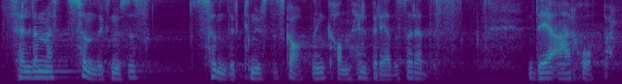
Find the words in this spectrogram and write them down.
Selv den mest sønderknuste, skapning kan helbredes og reddes. Det er håpet.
